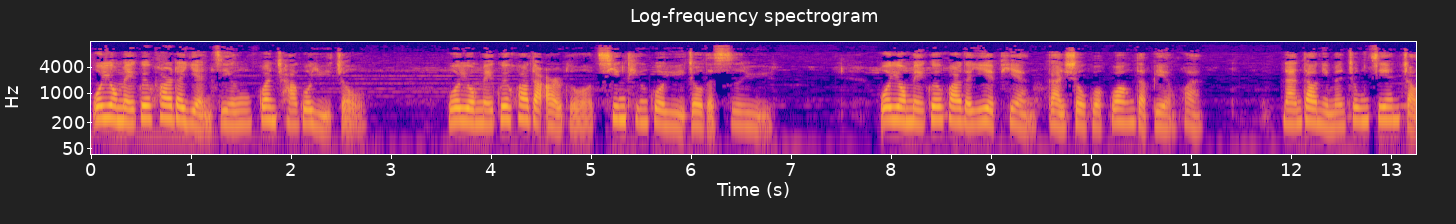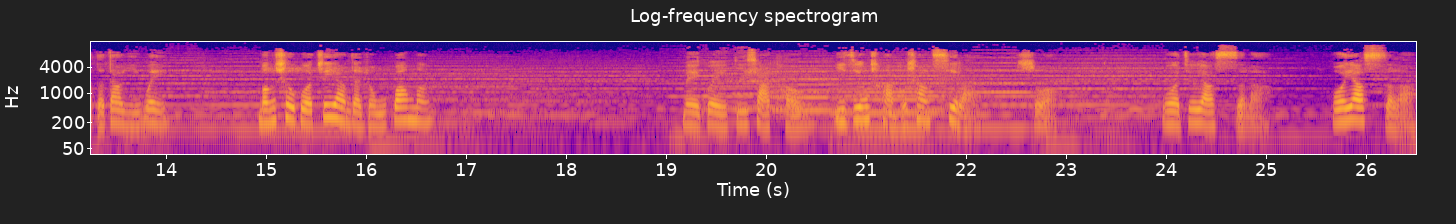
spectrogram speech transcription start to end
我用玫瑰花的眼睛观察过宇宙，我用玫瑰花的耳朵倾听过宇宙的私语，我用玫瑰花的叶片感受过光的变换。难道你们中间找得到一位蒙受过这样的荣光吗？”玫瑰低下头，已经喘不上气来，说：“我就要死了，我要死了。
